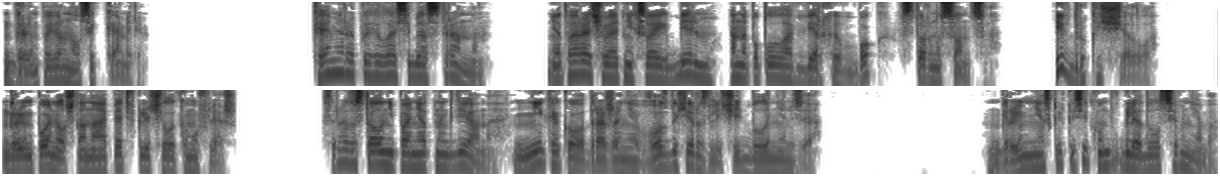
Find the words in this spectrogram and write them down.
Грым повернулся к камере. Камера повела себя странно. Не отворачивая от них своих бельм, она поплыла вверх и вбок, в сторону солнца. И вдруг исчезла. Грым понял, что она опять включила камуфляж. Сразу стало непонятно, где она. Никакого дрожания в воздухе различить было нельзя. Грым несколько секунд вглядывался в небо.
